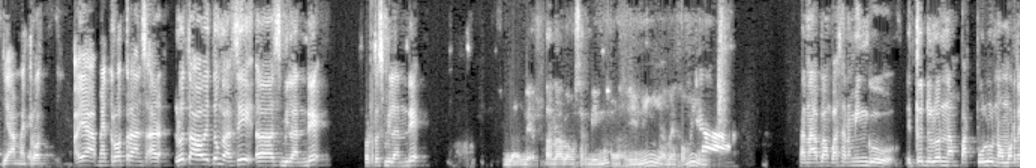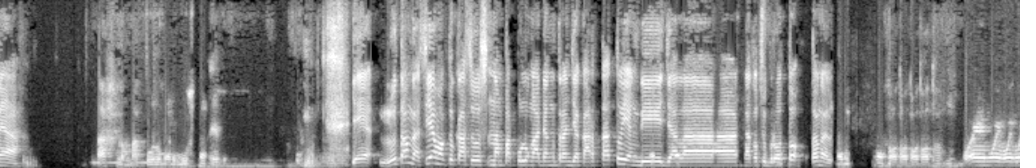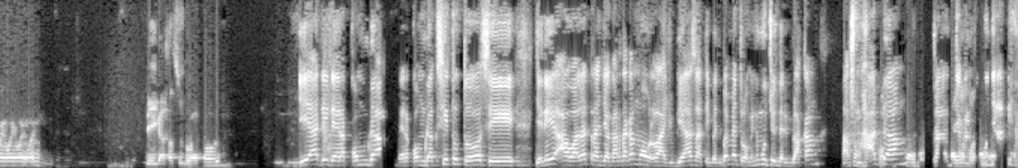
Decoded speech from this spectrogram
Ya Metro Oh ya, Metro Trans. Uh, lu tahu itu nggak sih uh, 9D? Porto 9D? 9D. Tanah Abang Pasar Minggu ini ya Metro Mini. Ya. Tanah Abang Pasar Minggu. Itu dulu 640 nomornya. Ah, 640 mah musnah itu. Ya, yeah, lu tau gak sih yang waktu kasus 640 ngadang Transjakarta tuh yang di jalan Gatot Subroto, tau gak? Toto, toto, toto. Weng, weng, weng, weng, weng, weng. Di Gatot Subroto. Iya di daerah Komdak, daerah Komdak situ tuh si. Jadi awalnya Transjakarta kan mau laju biasa, tiba-tiba Metro Mini muncul dari belakang langsung hadang. Transjakarta mau jadi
